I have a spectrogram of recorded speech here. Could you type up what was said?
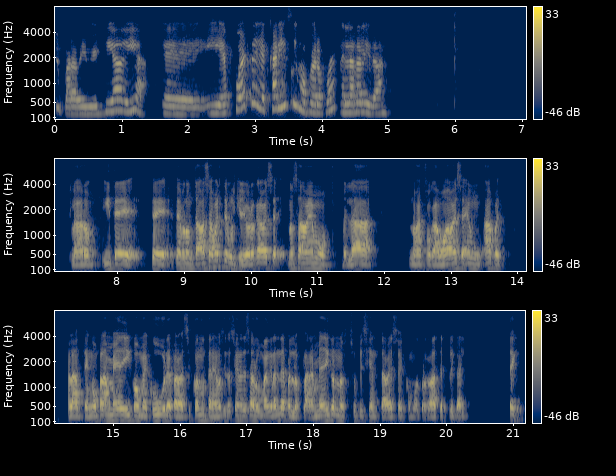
para vivir día a día. Eh, y es fuerte y es carísimo, pero pues es la realidad. Claro, y te, te, te preguntaba esa parte porque yo creo que a veces no sabemos, ¿verdad? Nos enfocamos a veces en un, ah, pues plan, tengo plan médico, me cubre, pero a veces cuando tenemos situaciones de salud más grandes, pues los planes médicos no es suficiente a veces, como tú acabas de explicar. Te,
